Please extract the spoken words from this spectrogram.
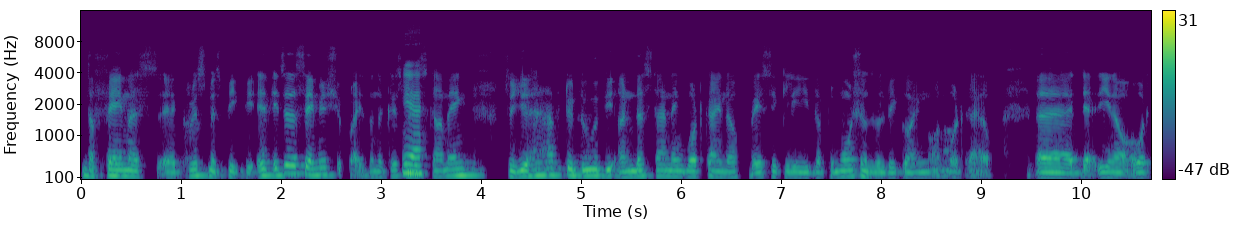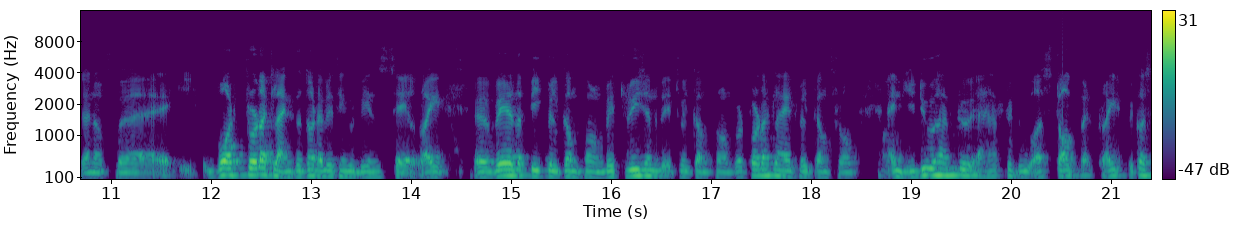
the famous uh, Christmas peak. It, it's the same issue, right? When the Christmas yeah. is coming, so you have to do the understanding what kind of basically the promotions will be going on, what kind of, uh, you know, what kind of uh, what product line because not everything will be in sale, right? Uh, where the peak will come from, which region it will come from, what product line it will come from, and you do have to have to do a stock build, right? Because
